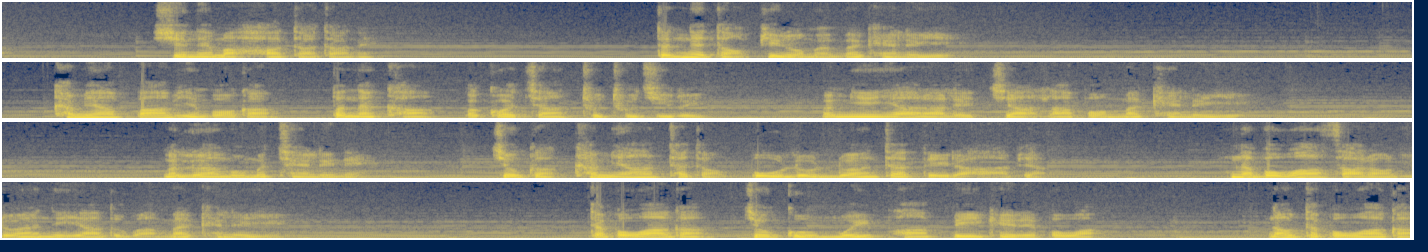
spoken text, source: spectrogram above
ရင်ထဲမှာဟာတာတာနဲ့တနှစ်တောင်ပြည့်တော့မှမခင်လေးရေ ခမည်းပါးပြင်ပေါ်ကတနခါပကွက်ကြားထူထူကြီးတွေမမြင်ရတာလဲကြာလှပေါ်မခင်လေးရေမလွမ်းဘူးမထင်လေနဲ့ကျုပ်ကခမည်းထက်တောင်ပိုလို့လွမ်းတတ်သေးတာဗျနှစ်ဘဝစာတောင်လွမ်းနေရသူပါမခင်လေးရေတဘဝကကျုပ်ကိုမွေးဖွားပေးခဲ့တဲ့ဘဝနောက်တဘဝက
